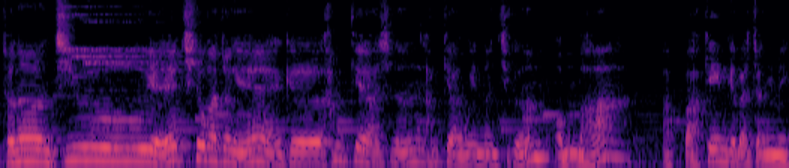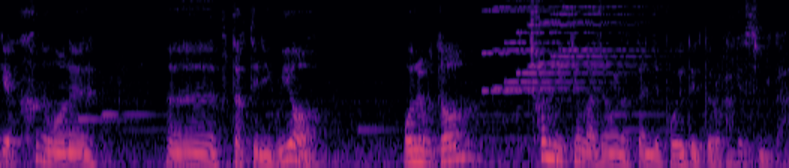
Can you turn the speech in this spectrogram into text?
저는 지우의 치료 과정에 그 함께 하시는 함께 하고 있는 지금 엄마, 아빠, 게임 개발자님에게 큰 응원을 어, 부탁드리고요. 오늘부터 첫 미팅 과정을 갖다 이제 보여드리도록 하겠습니다.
